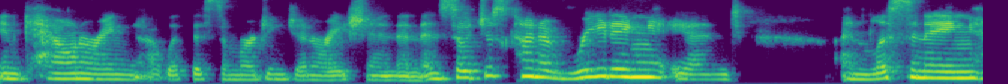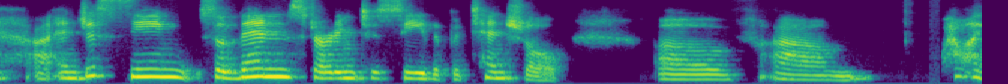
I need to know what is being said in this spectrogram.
encountering uh, with this emerging generation and and so just kind of reading and and listening uh, and just seeing so then starting to see the potential of um, wow, I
